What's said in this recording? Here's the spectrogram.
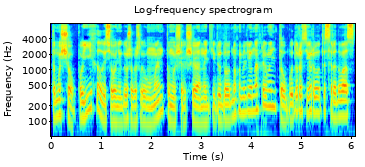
Тому що поїхали. Сьогодні дуже важливий момент, тому що якщо я не дійду до 1 мільйона гривень, то буду розігрувати серед вас.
